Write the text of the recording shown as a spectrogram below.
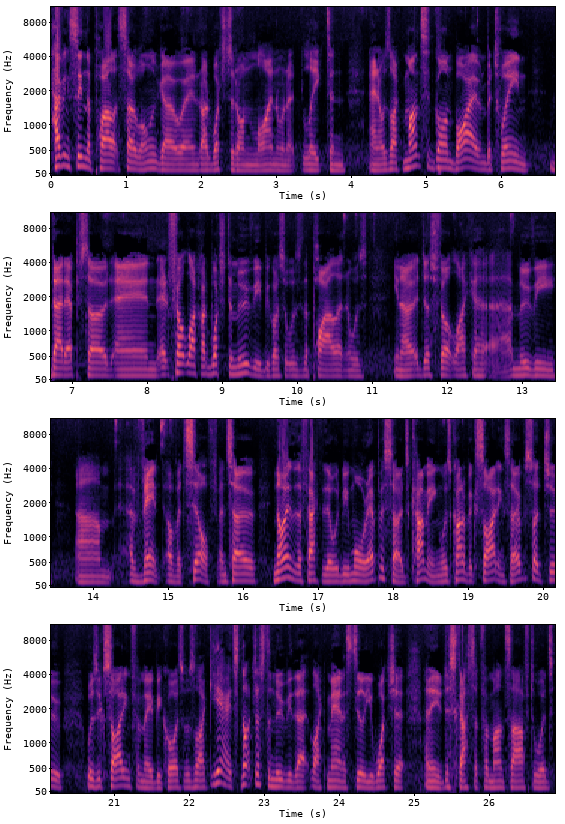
having seen the pilot so long ago, and I'd watched it online when it leaked, and and it was like months had gone by in between that episode, and it felt like I'd watched a movie because it was the pilot, and it was you know it just felt like a, a movie um, event of itself. And so knowing the fact that there would be more episodes coming was kind of exciting. So episode two was exciting for me because it was like, yeah, it's not just a movie that like Man of Steel, you watch it and then you discuss it for months afterwards.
